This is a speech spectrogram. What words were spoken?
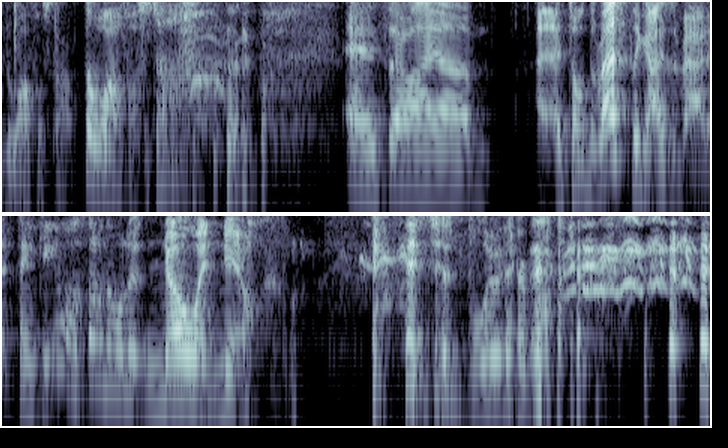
The waffle stomp. the waffle stuff. and so I um I, I told the rest of the guys about it, thinking, oh, some of them will know. No one knew. it just blew their minds.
